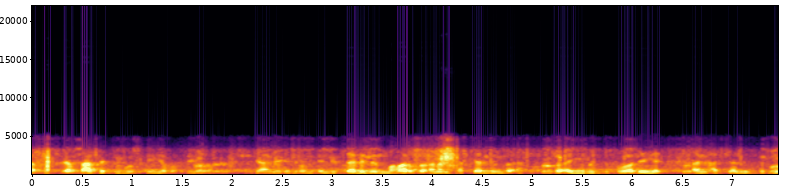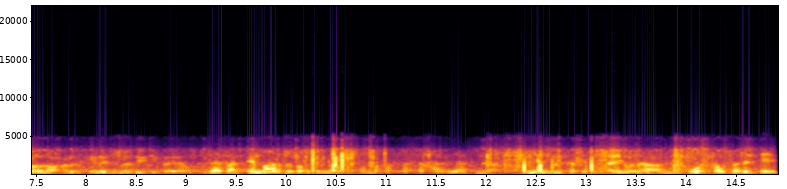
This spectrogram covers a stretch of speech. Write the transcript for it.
لا، يا سعادتك في جزئيه بسيطه. يعني ال- ال- اللي الدليل النهارده أنا مش هتكلم بقى في أي من الدفوع ديت. أنا هتكلم في كلمه كفاية. لا فندم النهارده ضابط المباحث لما فتح تحريات نعم. مين اللي كتب أيوة نعم. واستنظر الايه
